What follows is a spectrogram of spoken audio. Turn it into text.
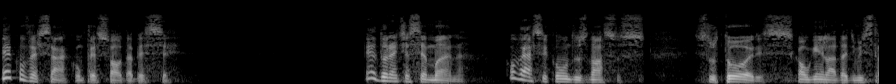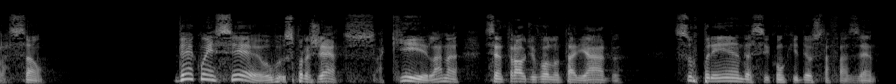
Venha conversar com o pessoal da ABC. Venha durante a semana. Converse com um dos nossos instrutores, com alguém lá da administração. Venha conhecer os projetos aqui, lá na Central de Voluntariado. Surpreenda-se com o que Deus está fazendo.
